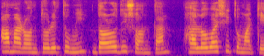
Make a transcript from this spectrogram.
আমার অন্তরে তুমি, দরদি সন্তান, ভালোবাসি তোমাকে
